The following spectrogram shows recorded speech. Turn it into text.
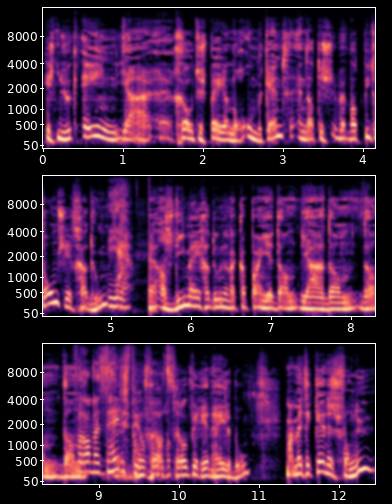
is natuurlijk één ja, eh, grote speler nog onbekend. En dat is wat Pieter Omzicht gaat doen. Ja. Als die mee gaat doen in de campagne, dan, ja, dan, dan, dan verandert het hele speelveld. Dan verandert er ook weer een heleboel. Maar met de kennis van nu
